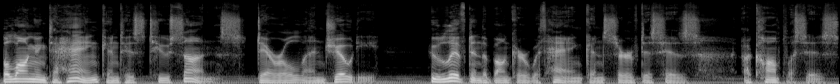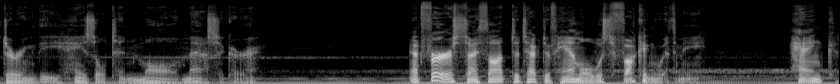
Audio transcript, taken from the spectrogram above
belonging to Hank and his two sons, Daryl and Jody, who lived in the bunker with Hank and served as his accomplices during the Hazleton Mall massacre. At first, I thought Detective Hamill was fucking with me. Hank,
